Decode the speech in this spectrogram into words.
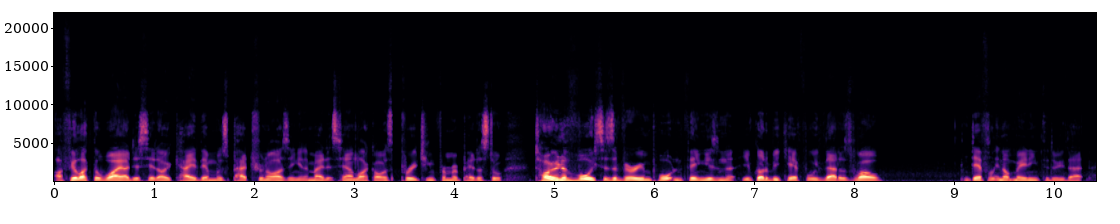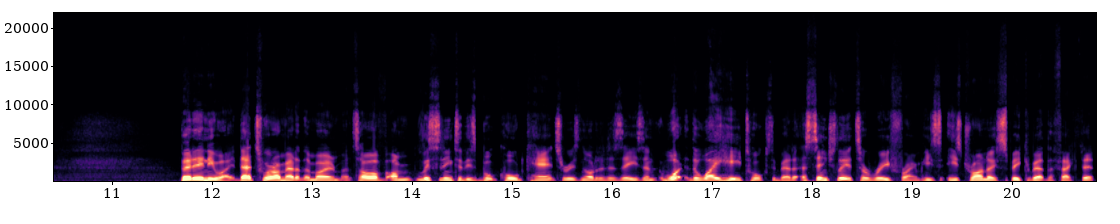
I feel like the way I just said okay then was patronising, and it made it sound like I was preaching from a pedestal. Tone of voice is a very important thing, isn't it? You've got to be careful with that as well. Definitely not meaning to do that. But anyway, that's where I'm at at the moment. So i am listening to this book called "Cancer Is Not a Disease," and what the way he talks about it, essentially, it's a reframe. He's he's trying to speak about the fact that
